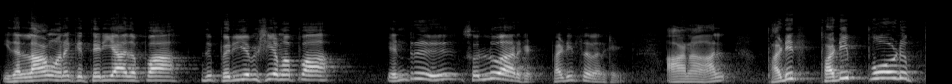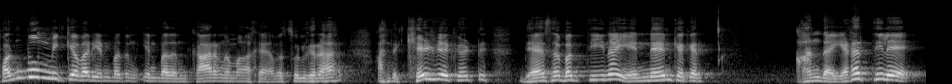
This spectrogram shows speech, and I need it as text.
இதெல்லாம் உனக்கு தெரியாதப்பா? இது பெரிய விஷயமப்பா? என்று சொல்லுவார்கள் படித்தவர்கள். ஆனால் படி படிப்போடு பண்பும் மிக்கவர் என்பதன் என்பதன் காரணமாக அவர் சொல்கிறார். அந்த கேள்வியை கேட்டு தேசபக்தினா என்னன்னு கேட்குற அந்த இடத்திலே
